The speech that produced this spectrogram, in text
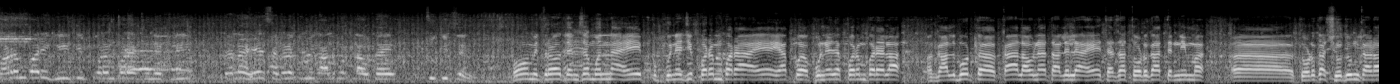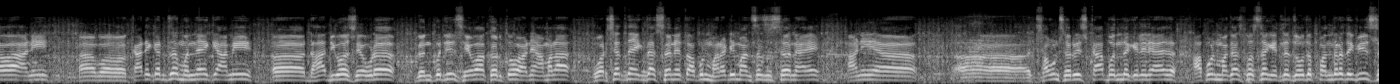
पारंपरिक ही जी परंपरा आहे पुण्यातली त्याला हे सगळं तुम्ही गालबोट लावताय चुकीचं आहे. हो मित्र त्यांचं म्हणणं आहे पुण्याची परंपरा आहे या प पुण्याच्या परंपरेला गालबोट का लावण्यात आलेला आहे? त्याचा तोडगा त्यांनी म- तोडगा शोधून काढावा आणि कार्यकर्त्याचं म्हणणं आहे की आम्ही दहा दिवस एवढं गणपतीची सेवा करतो आणि आम्हाला वर्षातनं एकदा सण येतो. आपण मराठी माणसाचा सण आहे आणि साऊंड सर्व्हिस का बंद केलेली आहे? आपण मगासपासून घेतलं जवळजवळ पंधरा ते वीस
